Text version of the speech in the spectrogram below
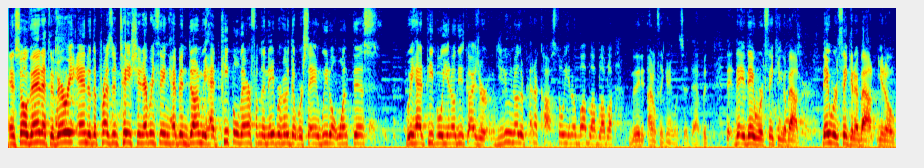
And so then at the very end of the presentation, everything had been done. We had people there from the neighborhood that were saying, We don't want this. We had people, you know, these guys are, you do know they're Pentecostal, you know, blah, blah, blah, blah. They, I don't think anyone said that, but they, they, they were thinking about, they were thinking about, you know,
